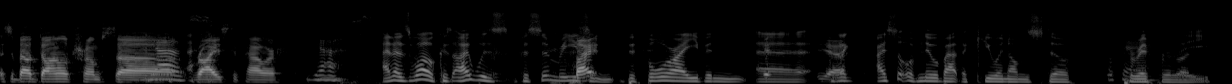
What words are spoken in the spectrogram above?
It's about Donald Trump's uh, Yes. rise to power. Yes. And as well, because I was, for some reason, My- before I even, uh, yeah. I, I sort of knew about the QAnon stuff Okay. peripherally,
